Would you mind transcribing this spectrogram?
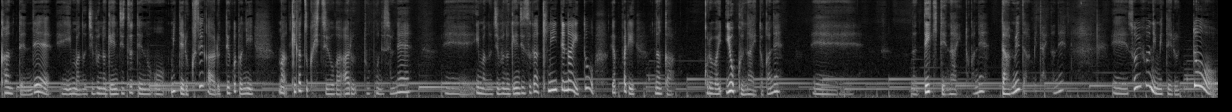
観点で今の自分の現実っていうのを見てる癖があるっていうことに、まあ、気が付く必要があると思うんですよね。えー、今の自分の現実が気に入ってないとやっぱりなんかこれは良くないとかね、えー、できてないとかねダメだみたいなねえー、そういうふうに見てると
